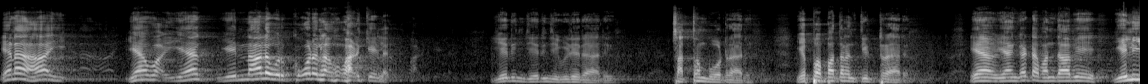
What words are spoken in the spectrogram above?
ஏன்னா என் என் என்னால் ஒரு கோடல் அவன் வாழ்க்கையில். எரிஞ்சு எரிஞ்சு விடுறாரு சத்தம் போடுறாரு. எப்போ பார்த்தாலும் திட்டுறாரு. என் என்கிட்ட வந்தாவே எலி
